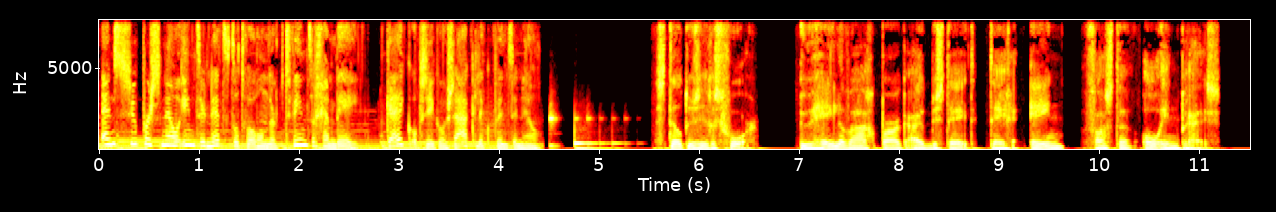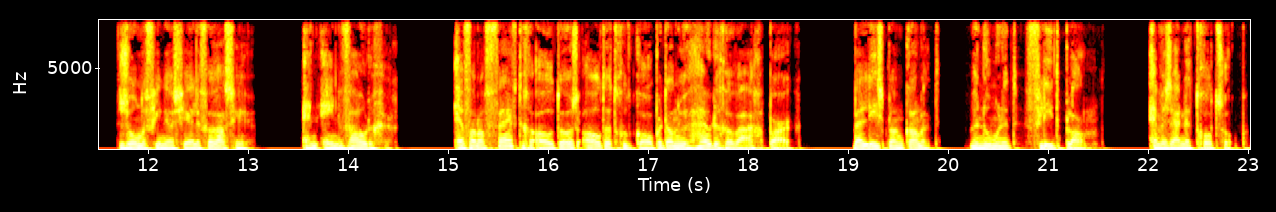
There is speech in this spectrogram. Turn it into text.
en supersnel internet tot wel 120 MB. Kijk op ziggozakelijk.nl. Stelt u zich eens voor. Uw hele wagenpark uitbesteedt tegen één vaste all-in prijs. Zonder financiële verrassingen. En eenvoudiger. En vanaf 50 auto's altijd goedkoper dan uw huidige wagenpark. Bij Leaseplan kan het. We noemen het Fleetplan. En we zijn er trots op.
